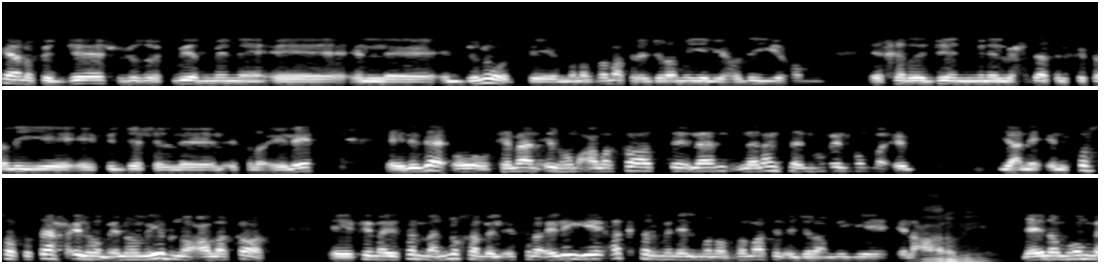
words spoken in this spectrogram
كانوا في الجيش وجزء كبير من الجنود في المنظمات الإجرامية اليهودية. هم خريجين من الوحدات القتالية في الجيش الإسرائيلي. لذلك وكمان لهم علاقات لا ننسى إنهم لهم يعني الفرصة تتاح لهم إنهم يبنوا علاقات إيه، فيما يسمى النخب الإسرائيلية أكثر من المنظمات الإجرامية العربية. لأنهم هم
